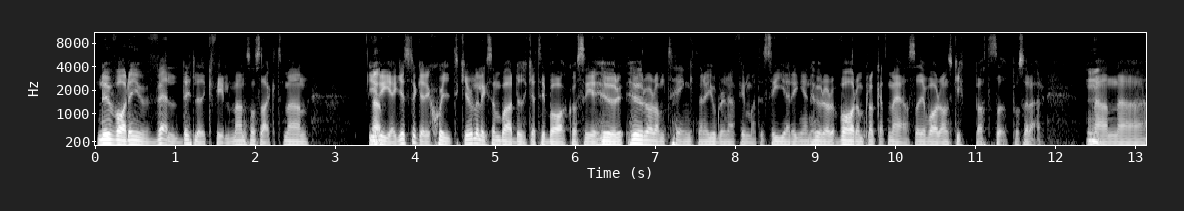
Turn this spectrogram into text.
nu var den ju väldigt lik filmen som sagt, men i Ja. regel tycker jag det är skitkul att liksom bara dyka tillbaka och se hur, hur har de tänkt när de gjorde den här filmatiseringen, hur har, vad har de plockat med sig, vad har de skippat typ och sådär. Mm. Men äh,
